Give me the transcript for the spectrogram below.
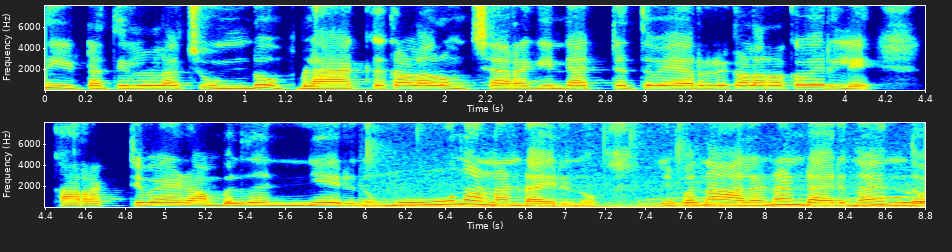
നീട്ടത്തിലുള്ള ചുണ്ടും ബ്ലാക്ക് കളറും ചിറകിന്റെ അറ്റത്ത് വേറൊരു കളറൊക്കെ വരില്ലേ? കറക്റ്റ് വേഴാമ്പൽ തന്നെയായിരുന്നു. മൂന്നെണ്ണം ഉണ്ടായിരുന്നു. ഇനിയിപ്പോ നാലെണ്ണം ഉണ്ടായിരുന്നോ എന്തോ?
